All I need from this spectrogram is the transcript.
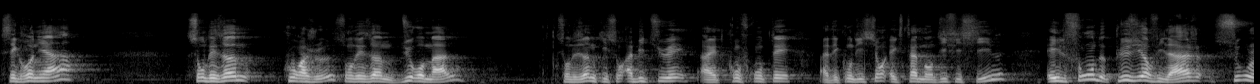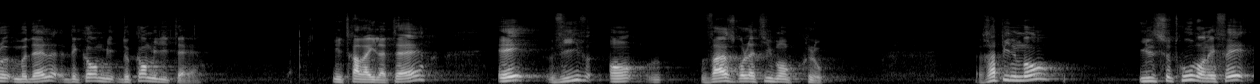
Ces grognards sont des hommes courageux, sont des hommes durs au mal, sont des hommes qui sont habitués à être confrontés à des conditions extrêmement difficiles, et ils fondent plusieurs villages sous le modèle de camps militaires. Ils travaillent la terre et vivent en vases relativement clos. Rapidement, ils se trouvent en effet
